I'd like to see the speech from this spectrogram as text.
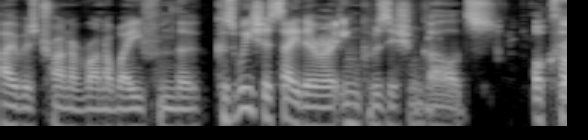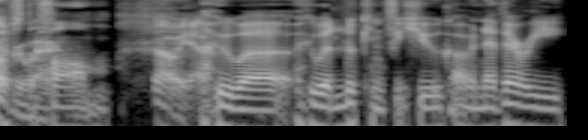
I was trying to run away from the. Because we should say there are Inquisition guards across Everywhere. the farm oh yeah. who are who are looking for Hugo, and they're very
